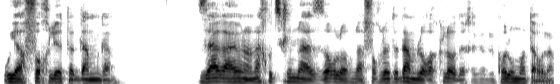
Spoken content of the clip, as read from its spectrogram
הוא יהפוך להיות אדם גם. זה הרעיון, אנחנו צריכים לעזור לו להפוך להיות אדם, לא רק לו דרך אגב, לכל אומות העולם.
